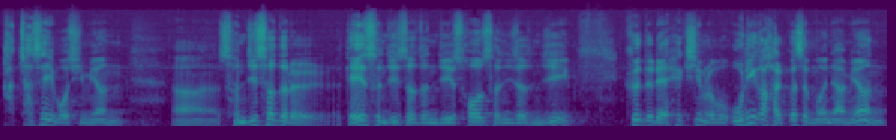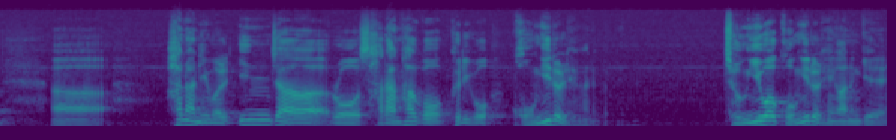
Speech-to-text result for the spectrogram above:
가- 자세히 보시면 어, 선지서들을 대선지서든지 소선지서든지 그들의 핵심을 보면 우리가 할 것은 뭐냐면 어, 하나님을 인자로 사랑하고 그리고 공의를 행하는 겁니다. 정의와 공의를 행하는 게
